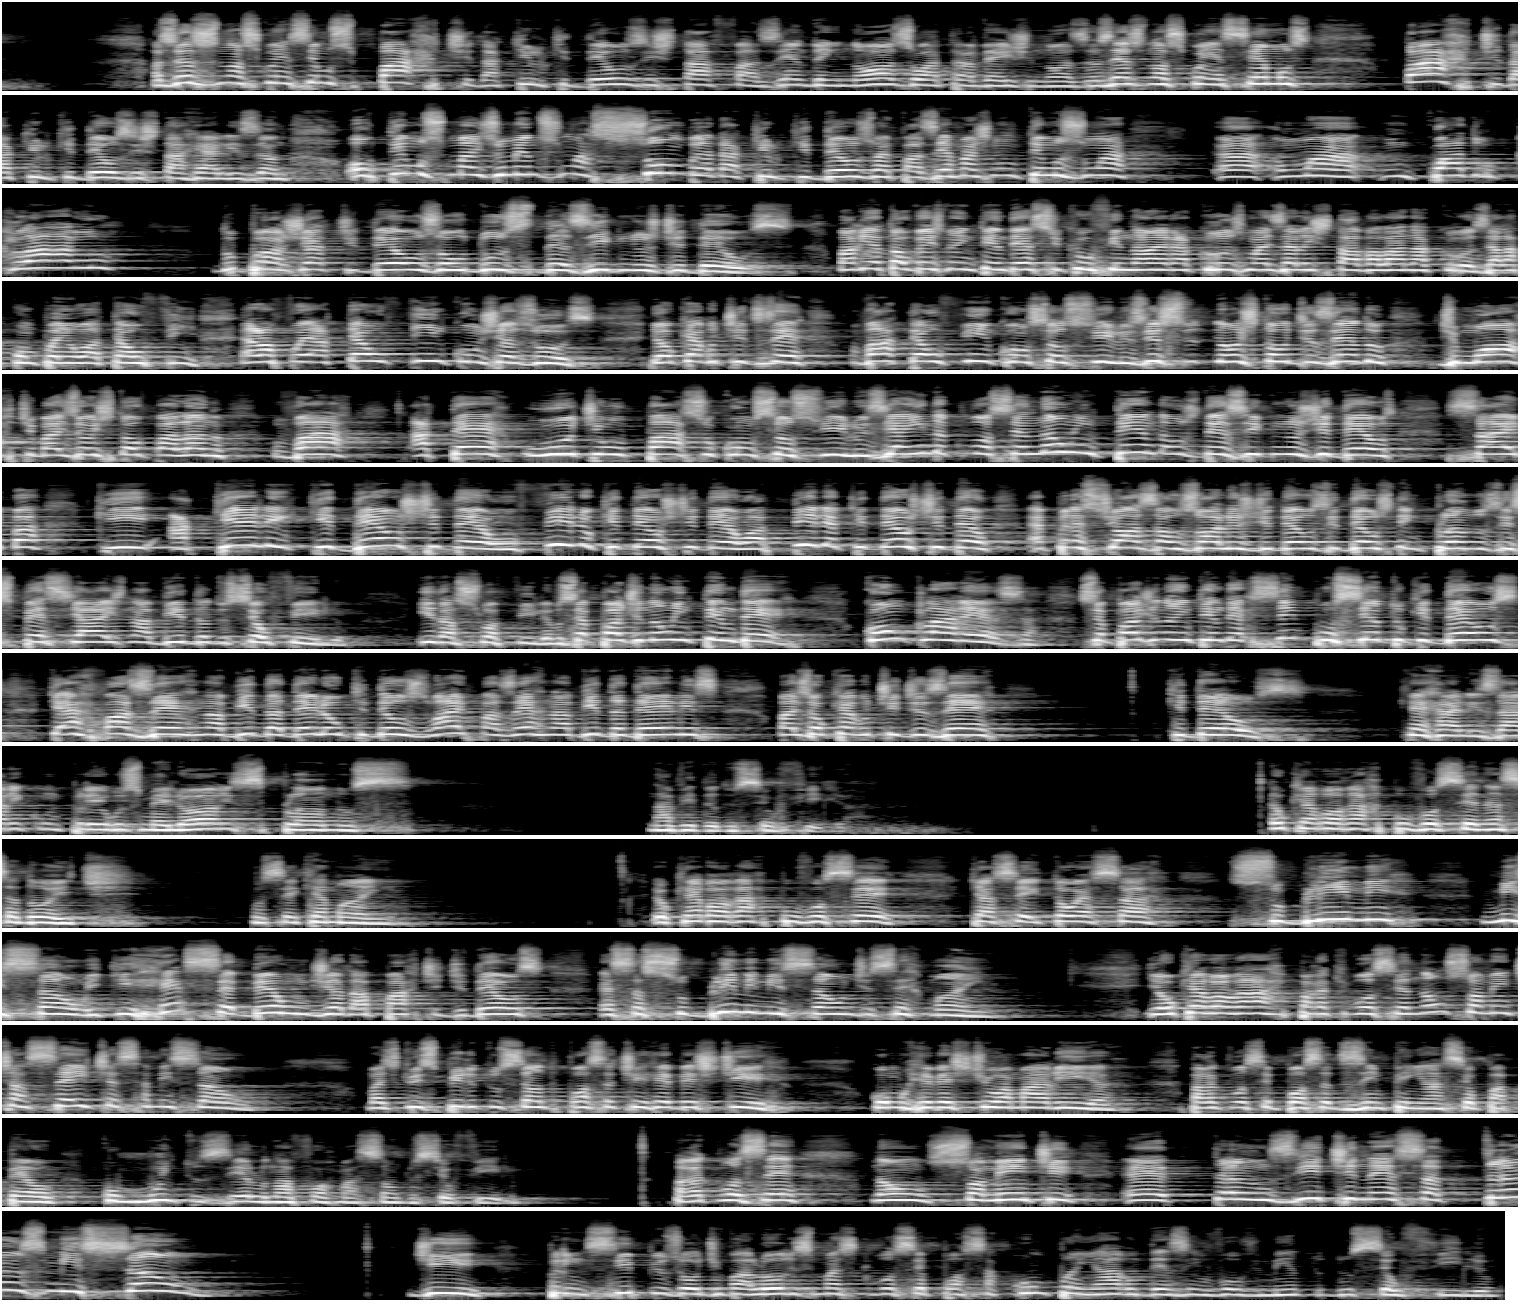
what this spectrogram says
Às vezes nós conhecemos parte daquilo que Deus está fazendo em nós ou através de nós. Às vezes nós conhecemos parte daquilo que Deus está realizando, ou temos mais ou menos uma sombra daquilo que Deus vai fazer, mas não temos uma, ah, uma, um quadro claro do projeto de Deus ou dos desígnios de Deus. Maria talvez não entendesse que o final era a cruz, mas ela estava lá na cruz, ela acompanhou até o fim, ela foi até o fim com Jesus. Eu quero te dizer, vá até o fim com seus filhos. Isso não estou dizendo de morte, mas eu estou falando, vá até o último passo com seus filhos. E ainda que você não entenda os desígnios de Deus, saiba que aquele que Deus te deu, o filho que Deus te deu, a filha que Deus te deu, é preciosa aos olhos de Deus e Deus tem planos especiais na vida do seu filho e da sua filha. Você pode não entender com clareza, você pode não entender 100% o que Deus quer fazer na vida dele ou o que Deus vai fazer na vida deles, mas eu quero te dizer que Deus quer realizar e cumprir os melhores planos na vida do seu filho. Eu quero orar por você nessa noite, você que é mãe. Eu quero orar por você que aceitou essa sublime missão e que recebeu um dia da parte de Deus essa sublime missão de ser mãe. E eu quero orar para que você não somente aceite essa missão, mas que o Espírito Santo possa te revestir, como revestiu a Maria, para que você possa desempenhar seu papel com muito zelo na formação do seu filho. Para que você não somente é, transite nessa transmissão de princípios ou de valores, mas que você possa acompanhar o desenvolvimento do seu filho.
